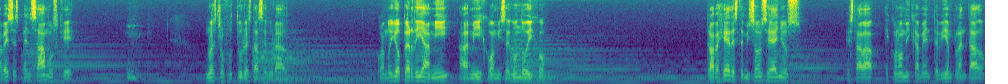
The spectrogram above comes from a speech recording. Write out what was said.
A veces pensamos que nuestro futuro está asegurado. Cuando yo perdí a mí, a mi hijo, a mi segundo hijo, trabajé desde mis 11 años, estaba económicamente bien plantado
